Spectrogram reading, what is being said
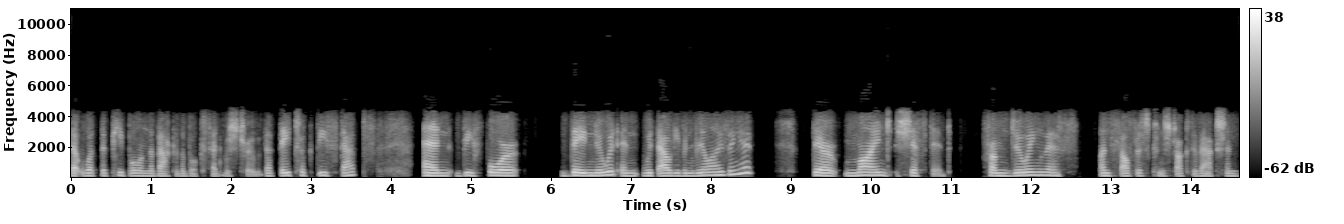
that what the people in the back of the book said was true, that they took these steps and before they knew it and without even realizing it, their mind shifted from doing this unselfish constructive action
